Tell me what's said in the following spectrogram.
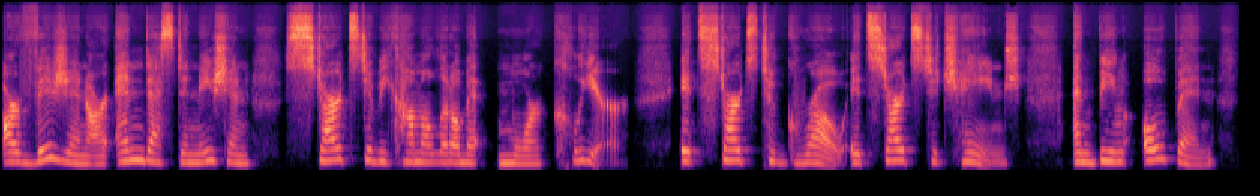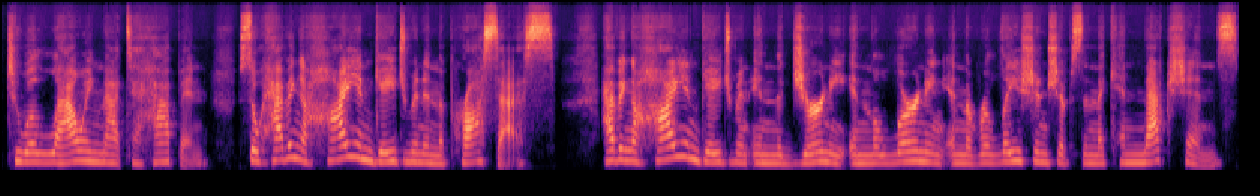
our vision, our end destination starts to become a little bit more clear. It starts to grow, it starts to change and being open to allowing that to happen. So, having a high engagement in the process, having a high engagement in the journey, in the learning, in the relationships, in the connections,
